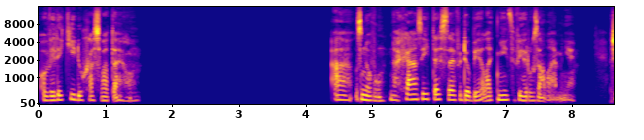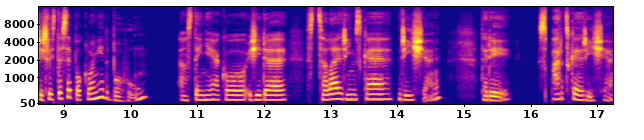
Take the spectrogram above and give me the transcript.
o vylití Ducha Svatého. A znovu, nacházíte se v době letnic v Jeruzalémě. Přišli jste se poklonit Bohu, a stejně jako židé z celé římské říše, tedy Spartské říše,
